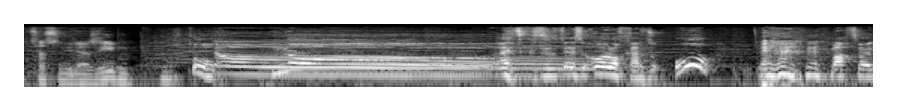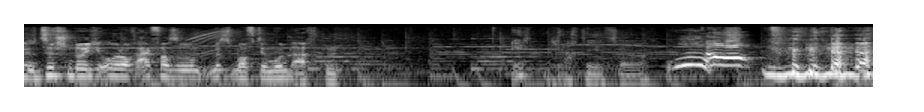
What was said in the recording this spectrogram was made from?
Jetzt hast du wieder sieben. Oh. No. No! Jetzt ist das Ohr noch gerade so. Oh! Macht's mal so zwischendurch Ohr noch einfach so. Müssen wir auf den Mund achten. Echt? Ich achte jetzt da.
